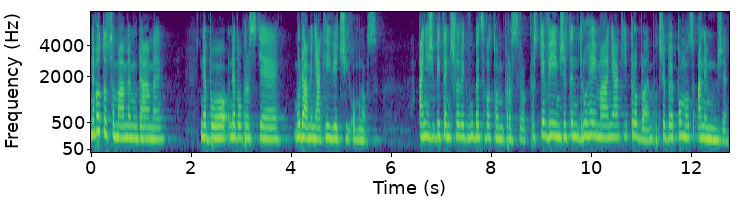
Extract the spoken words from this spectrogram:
Nebo to, co máme, mu dáme. Nebo, nebo prostě mu dáme nějaký větší obnos. Aniž by ten člověk vůbec o tom prosil. Prostě vím, že ten druhý má nějaký problém, potřebuje pomoc a nemůže.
